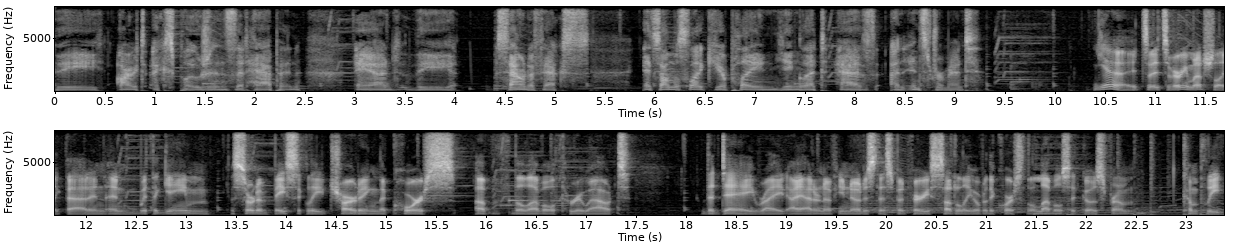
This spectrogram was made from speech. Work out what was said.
the art explosions that happen and the sound effects, it's almost like you're playing Yinglet as an instrument. Yeah, it's it's very much like that, and and with the game sort of basically charting the course of the level throughout the day, right? I, I don't know if you noticed this, but very subtly over the course of the levels, it goes from complete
